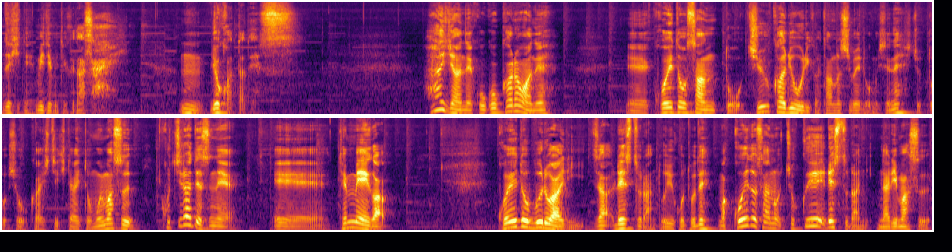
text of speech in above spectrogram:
ぜひね、見てみてください。うん、よかったです。はい、じゃあね、ここからはね、えー、小江戸さんと中華料理が楽しめるお店ね、ちょっと紹介していきたいと思います。こちらですね、えー、店名が、小江戸ブルワリーザ・レストランということで、まあ、小江戸さんの直営レストランになります。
